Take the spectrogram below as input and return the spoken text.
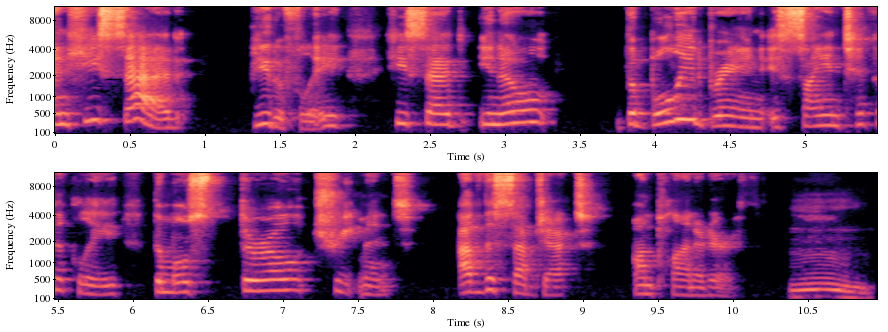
And he said, beautifully. He said, You know, the bullied brain is scientifically the most thorough treatment of the subject on planet Earth. Mm.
